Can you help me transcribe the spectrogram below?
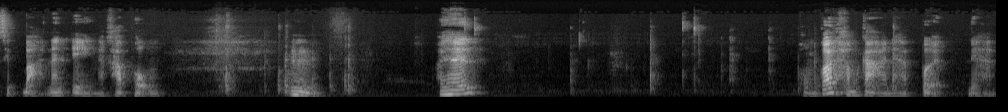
30 บาทนั่นเองนะครับผมอืมเพราะฉะนั้น ผมก็ทำการนะครับเปิดนะครับ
